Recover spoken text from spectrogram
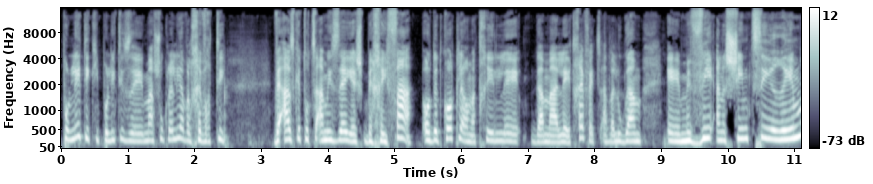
פוליטי, כי פוליטי זה משהו כללי, אבל חברתי. ואז כתוצאה מזה יש בחיפה, עודד קוטלר מתחיל, אה, גם מעלה את חפץ, אבל הוא גם אה, מביא אנשים צעירים.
